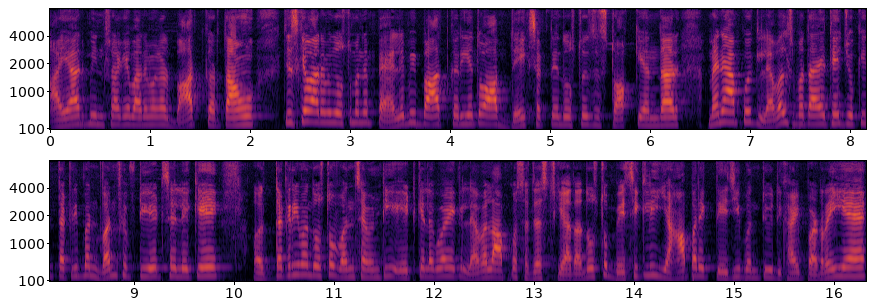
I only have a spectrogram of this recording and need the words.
आईआरबी इंफ्रा के बारे में अगर बात करता हूँ, जिसके बारे में दोस्तों, मैंने पहले भी बात करी है तो आप देख सकते हैं दोस्तों इस स्टॉक के अंदर। मैंने आपको एक लेवल्स बताए थे जो कि तकरीबन 158 से लेके तकरीबन दोस्तों 178 के लगभग एक लेवल आपको सजेस्ट किया था। दोस्तों बेसिकली यहाँ पर एक तेज़ी बनती हुई दिखाई पड़ रही है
